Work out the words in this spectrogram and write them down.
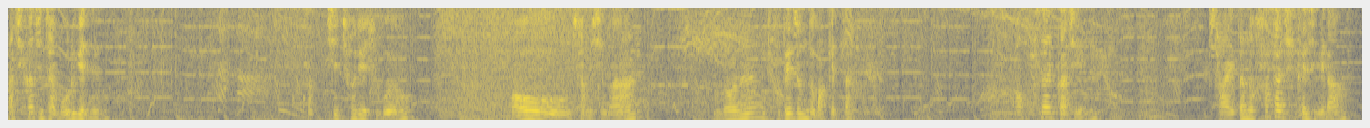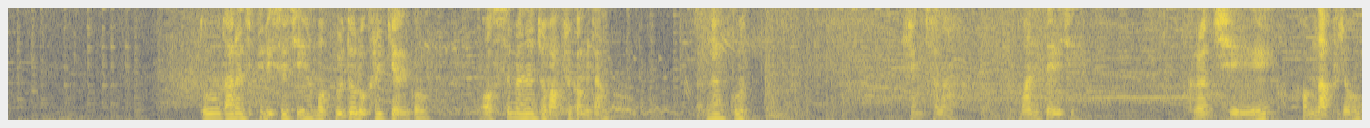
아직까진 잘 모르겠네요. 같이 처리해주고요. 어우, 잠시만. 이거는 두 대 정도 맞겠다. 아, 화살까지. 자, 일단은 화살 체크했습니다. 또 다른 스펠이 있을지 한번 보도록 할게요 이거. 없으면은 좀 아플 겁니다. 사냥꾼. 괜찮아. 많이 때리지. 그렇지. 겁나 아프죠?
